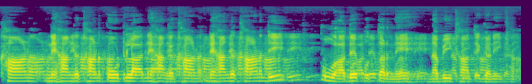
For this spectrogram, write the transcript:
ਖਾਨ ਨਿਹੰਗ ਖਾਨ ਕੋਟਲਾ, ਨਿਹੰਗ ਖਾਨ ਨਿਹੰਗ ਖਾਨ ਦੀ ਭੂਆ ਦੇ ਪੁੱਤਰ ਨੇ ਨਬੀ ਖਾਂ ਤੇ ਗਣੀ ਖਾਂ।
